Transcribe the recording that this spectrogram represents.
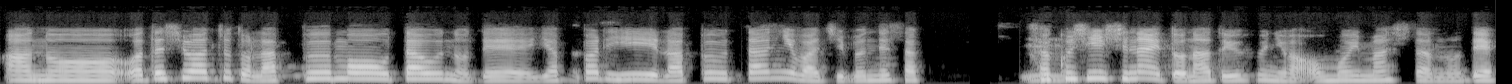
あの、私はちょっとラップも歌うので、やっぱりラップ歌うには自分で作作詞しないとなというふうには思いましたので、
